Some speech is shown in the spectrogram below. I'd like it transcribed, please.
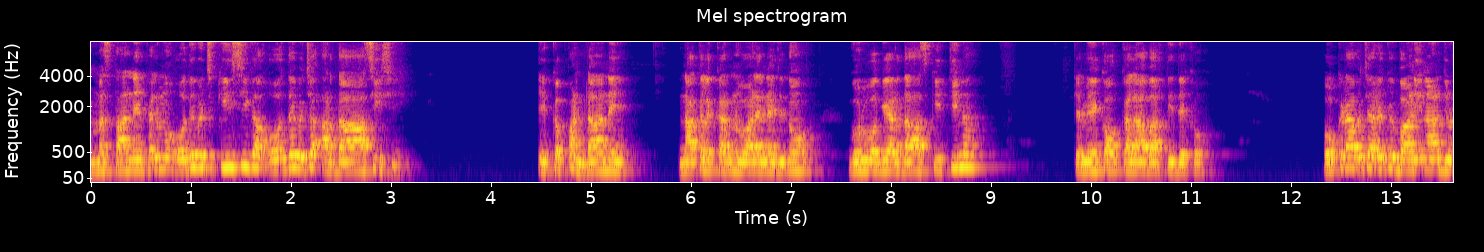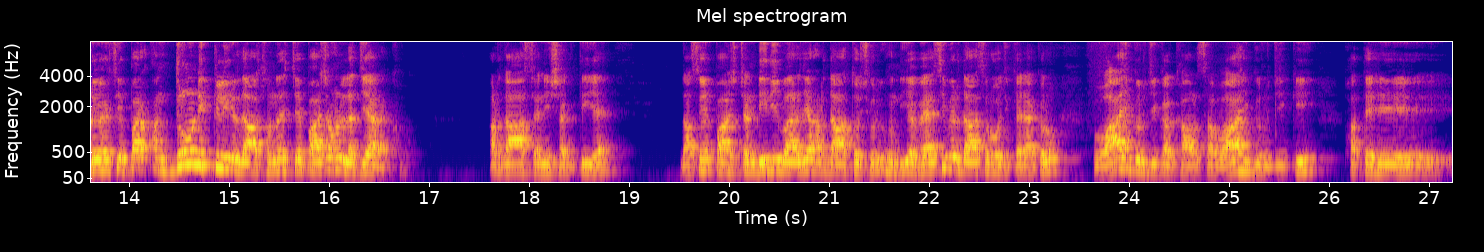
ਮਸਤਾਨੇ ਫਿਲਮ, ਉਹਦੇ ਵਿੱਚ ਕੀ ਸੀਗਾ? ਉਹਦੇ ਵਿੱਚ ਅਰਦਾਸ ਹੀ ਸੀ। ਇੱਕ ਭੰਡਾ ਨੇ ਨਕਲ ਕਰਨ ਵਾਲੇ ਨੇ ਜਦੋਂ ਗੁਰੂ ਅੱਗੇ ਅਰਦਾਸ ਕੀਤੀ ਨਾ, ਕਿਵੇਂ ਕੋ ਕਲਾ ਵਰਤੀ ਦੇਖੋ। ਉਹ ਕਿਹੜਾ ਵਿਚਾਰੇ ਕੋਈ ਬਾਣੀ ਨਾਲ ਜੁੜੇ ਹੋਏ ਸੀ, ਪਰ ਅੰਦਰੋਂ ਨਿਕਲੀ ਅਰਦਾਸ, ਉਹਨਾਂ ਦੇ ਸੱਚੇ ਪਾਤਸ਼ਾਹ ਹੁਣ ਲੱਜਿਆ ਰੱਖੋ। ਅਰਦਾਸ 'ਚ ਸ਼ਕਤੀ ਹੈ। ਦਸਵੇਂ ਪਾਤਸ਼ਾਹ ਚੰਡੀ ਦੀ ਵਾਰ ਜੇ ਅਰਦਾਸ ਤੋਂ ਸ਼ੁਰੂ ਹੁੰਦੀ ਹੈ, ਵੈਸੇ ਵੀ ਅਰਦਾਸ ਰੋਜ਼ ਕਰਿਆ ਕਰੋ। ਵਾਹਿਗੁਰੂ ਜੀ ਕਾ ਖਾਲਸਾ, ਵਾਹਿਗੁਰੂ ਜੀ ਕੀ ਫਤਿਹ।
